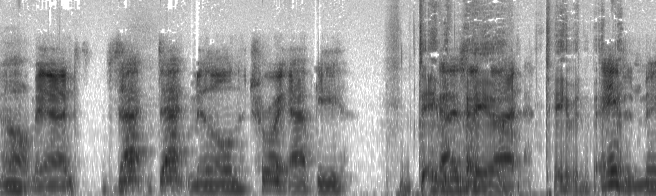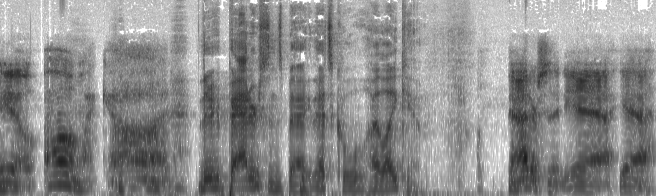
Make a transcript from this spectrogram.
oh man, Zach Dax Milne, Troy Apke, David Guys like that. David Mayo. David Mayo. Oh my God. There- Patterson's back. That's cool. I like him. Patterson. Yeah, yeah.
